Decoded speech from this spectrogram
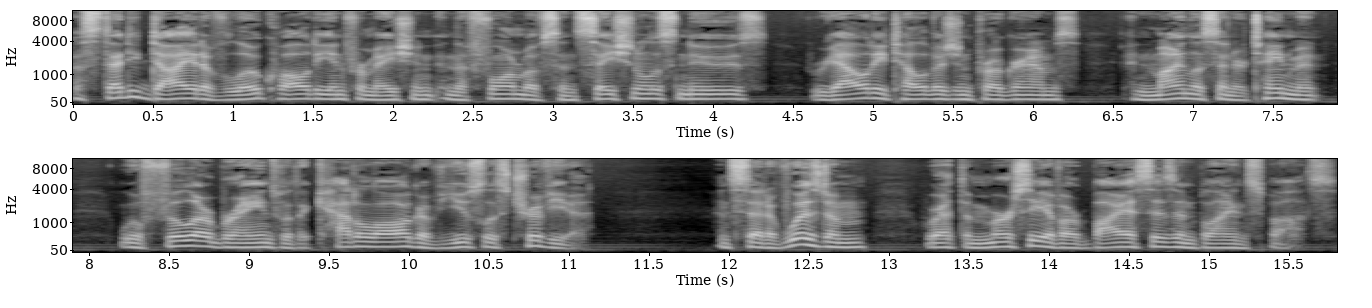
A steady diet of low quality information in the form of sensationalist news, reality television programs, and mindless entertainment will fill our brains with a catalog of useless trivia. Instead of wisdom, we're at the mercy of our biases and blind spots.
